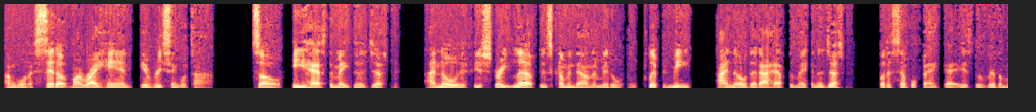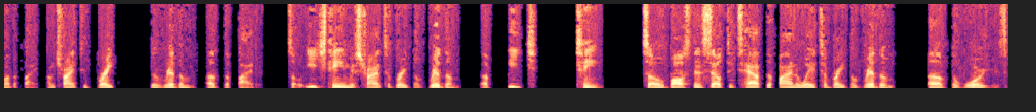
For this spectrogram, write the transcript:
I'm going to set up my right hand every single time. So he has to make the adjustment. I know if his straight left is coming down the middle and clipping me, I know that I have to make an adjustment. But a simple fact that is the rhythm of the fight. I'm trying to break the rhythm of the fighter. So each team is trying to break the rhythm of each team. So Boston Celtics have to find a way to break the rhythm of the Warriors,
